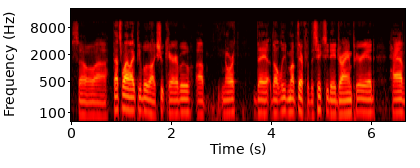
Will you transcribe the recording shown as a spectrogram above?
So uh, that's why I like people who like shoot caribou up north. They they'll leave them up there for the sixty day drying period. Have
